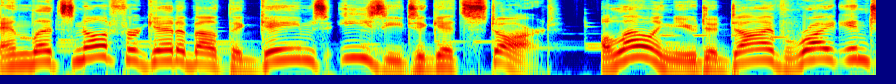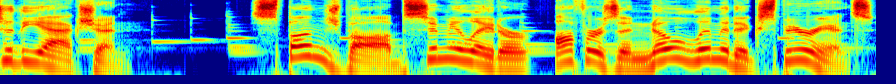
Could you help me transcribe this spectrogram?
And let's not forget about the game's easy-to-get start, allowing you to dive right into the action. SpongeBob Simulator offers a no-limit experience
